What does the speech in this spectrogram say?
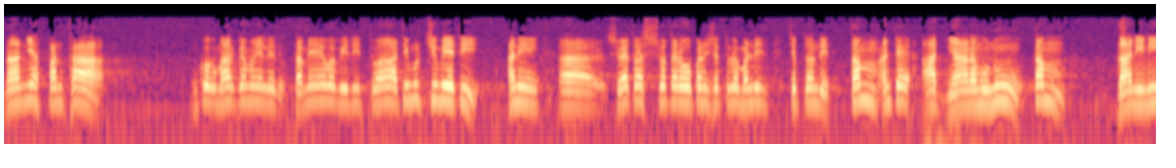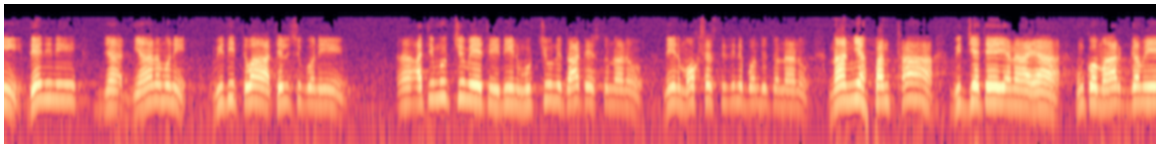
నాణ్య పంథ. ఇంకొక మార్గమే లేదు. తమేవ విధిత్వ అతిమృత్యుమేతి అని శ్వేతశ్వతర ఉపనిషత్తులో మళ్ళీ చెప్తోంది. తమ్ అంటే ఆ జ్ఞానమును తమ్ దానిని దేనిని? జ్ఞా- జ్ఞానముని విధిత్వ తెలుసుకొని అతి మృత్యుమేతి నేను మృత్యువుని దాటేస్తున్నాను నేను మోక్ష స్థితిని పొందుతున్నాను. నాణ్య పంథ విద్యతేయనాయ ఇంకో మార్గమే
